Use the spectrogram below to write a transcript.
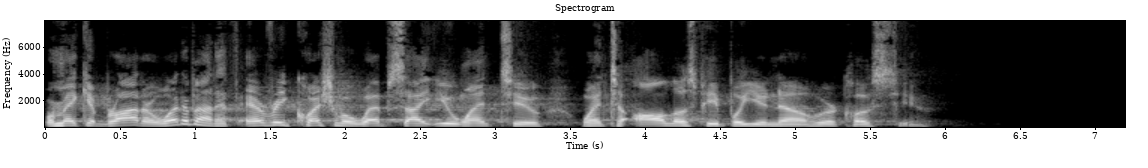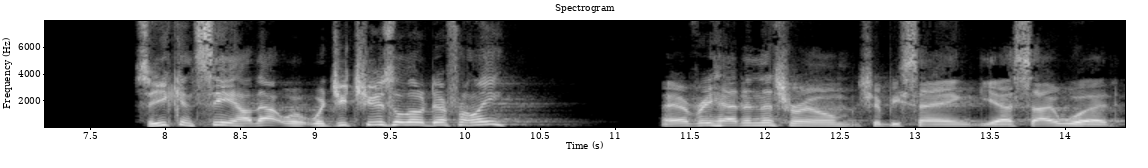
Or make it broader. What about if every questionable website you went to went to all those people you know who are close to you? So you can see how that would, would you choose a little differently? Every head in this room should be saying, yes, I would,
